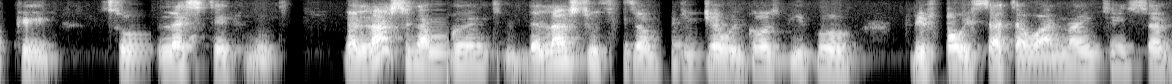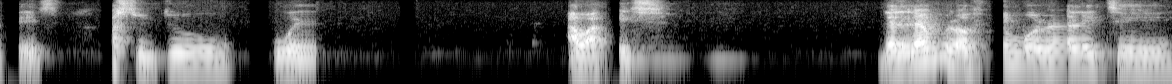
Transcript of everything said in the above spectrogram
Okay. So let's take note. The last thing I'm going to, the last two things I'm going to share with God's people before we start our 19 service has to do with our case. The level of immorality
